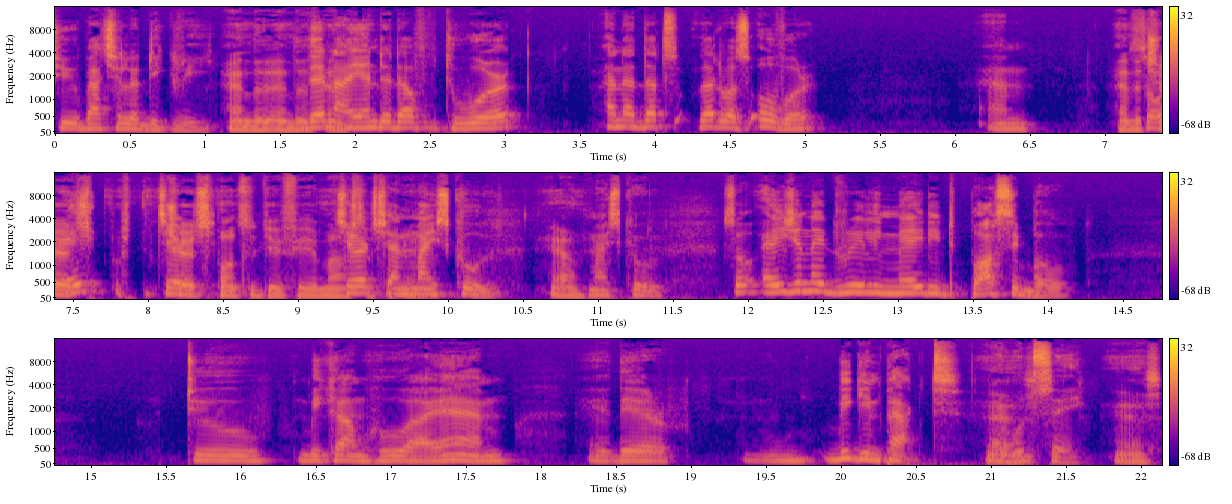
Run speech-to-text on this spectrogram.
to bachelor degree. And the, and the, then and, I ended up to work, and that's that was over. And and the so church, a- church sponsored you for your master's church and degree. my school, yeah. my school. So Asian Aid really made it possible to become who I am. Uh, Their big impact, I would say. Yes.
